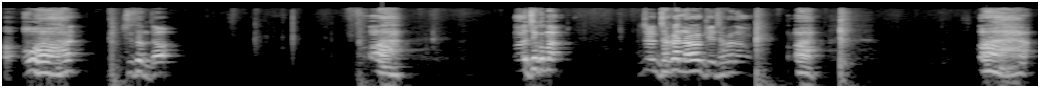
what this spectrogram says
아, 와, 죄송합니다. 아, 아 잠깐만, 저, 잠깐 나갈게요. 잠깐 나. 아, 아,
